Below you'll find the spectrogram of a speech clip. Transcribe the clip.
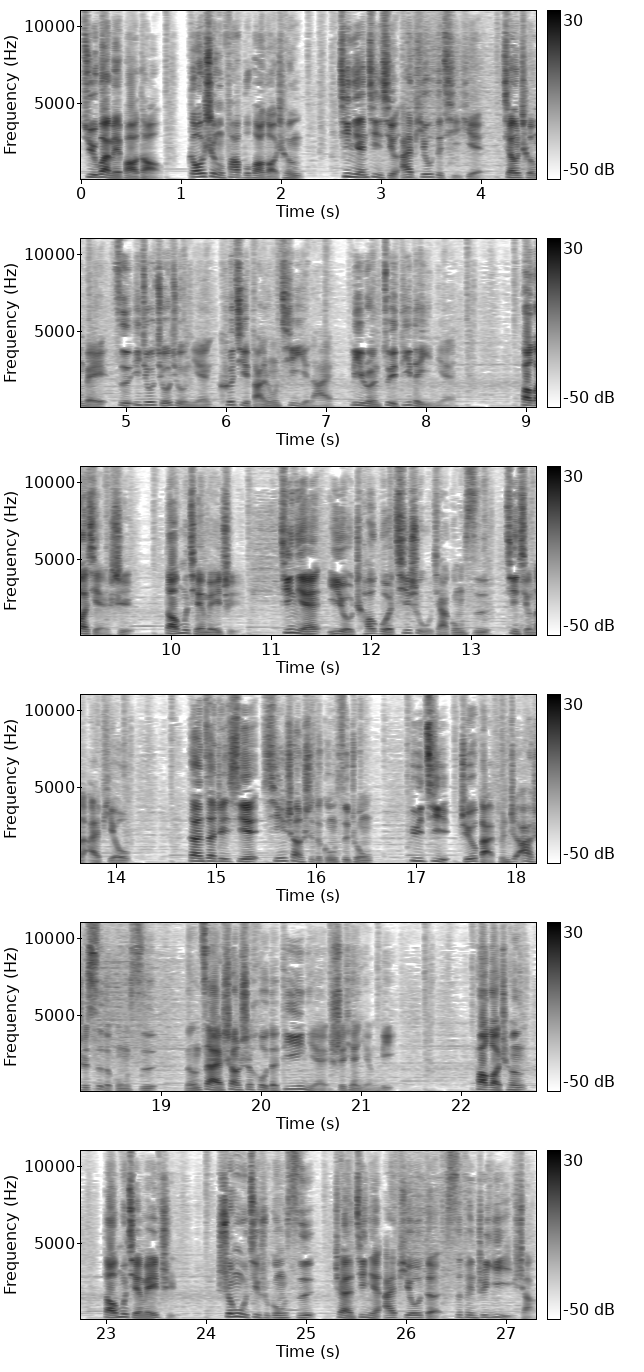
据外媒报道，高盛发布报告称。今年进行 IPO 的企业将成为自1999年科技繁荣期以来利润最低的一年。报告显示，到目前为止，今年已有超过75家公司进行了 IPO，但在这些新上市的公司中，预计只有24%的公司能在上市后的第一年实现盈利。报告称，到目前为止，生物技术公司占今年 IPO 的四分之一以上，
